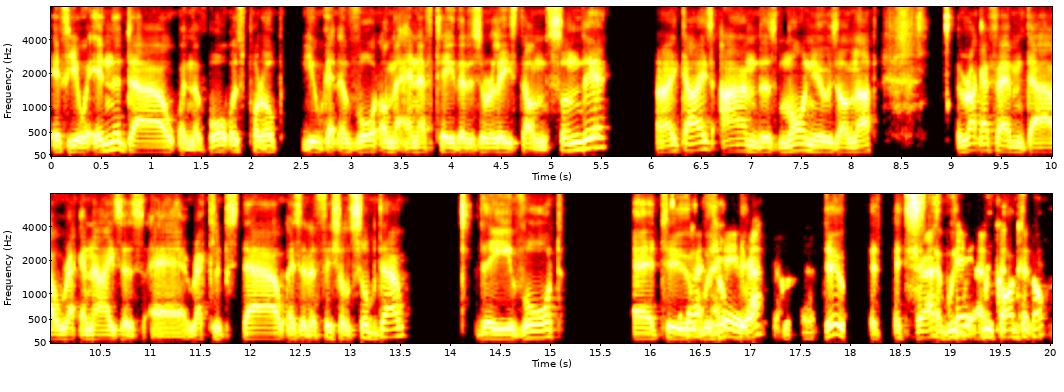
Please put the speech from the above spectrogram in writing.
if you were in the DAO when the vote was put up, you get a vote on the NFT that is released on Sunday. All right, guys, and there's more news on that. RAC FM DAO recognizes uh, Reclipse DAO as an official sub DAO. The vote uh, to was hey, up to, do it, it's Raf, we, hey, we can't con- stop.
